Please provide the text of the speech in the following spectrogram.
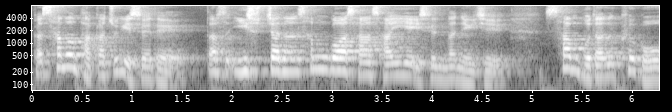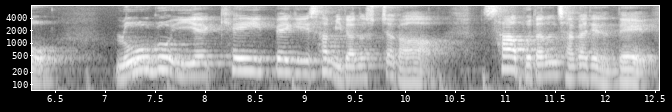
그러니까 3은 바깥쪽에 있어야 돼. 따라서 이 숫자는 3과 4 사이에 있어야 된다는 얘기지. 3보다는 크고 로그 2의 k 빼기 3이라는 숫자가 4보다는 작아야 되는데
